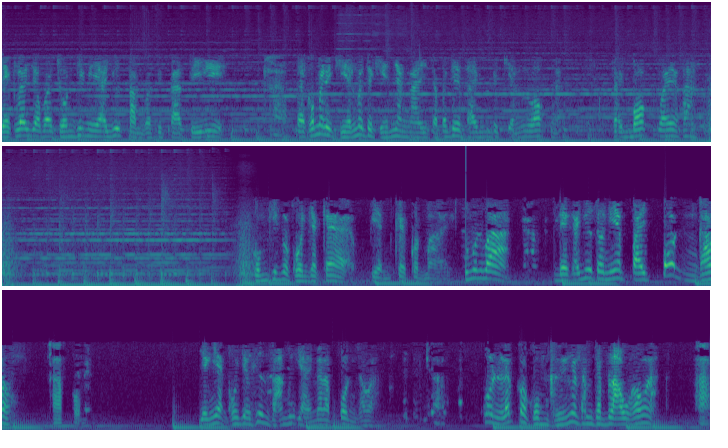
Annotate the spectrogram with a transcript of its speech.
เด็กและเยาวชนที่มีอายุต่ำกว่า 18 ปีครับแต่เขาไม่ได้เขียนว่าจะเขียนยังไง แต่ประเทศไทยมันไปเขียนล็อกนะไปบล็อกไว้ค่ะ ผมคิดว่าควรจะแก้เปลี่ยนแก้กฎหมาย สมมติว่าเด็กอายุตัวเนี้ยไปปล้นเขาครับผม อย่างเงี้ยควรจะขึ้นศาลผู้ใหญ่ไหมาละปล้นเขาอะครับปล้นแล้วก็ข่มขืนก็ทำจำเราเขาอะครับ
